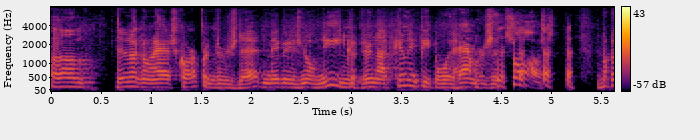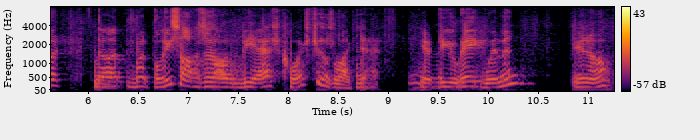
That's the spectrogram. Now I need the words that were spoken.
Um, they're not going to ask carpenters that, and maybe there's no need because they're not killing people with hammers and saws. but uh, but police officers ought to be asked questions like that. You know, do you hate women? You know,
